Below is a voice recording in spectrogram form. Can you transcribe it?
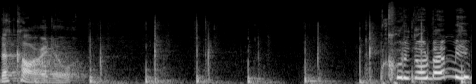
The Corridor. Koridor ben miyim?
